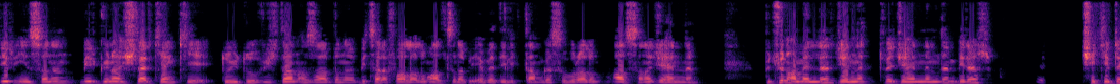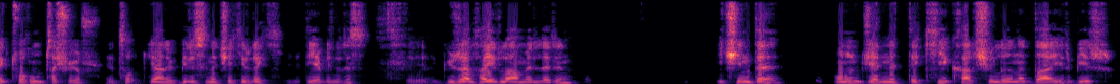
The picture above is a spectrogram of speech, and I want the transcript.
bir insanın bir günah işlerken ki duyduğu vicdan azabını bir tarafa alalım, altına bir ebedilik damgası vuralım, al sana cehennem. Bütün ameller cennet ve cehennemden birer çekirdek tohum taşıyor. E, yani birisine çekirdek diyebiliriz. E, güzel hayırlı amellerin içinde onun cennetteki karşılığına dair bir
